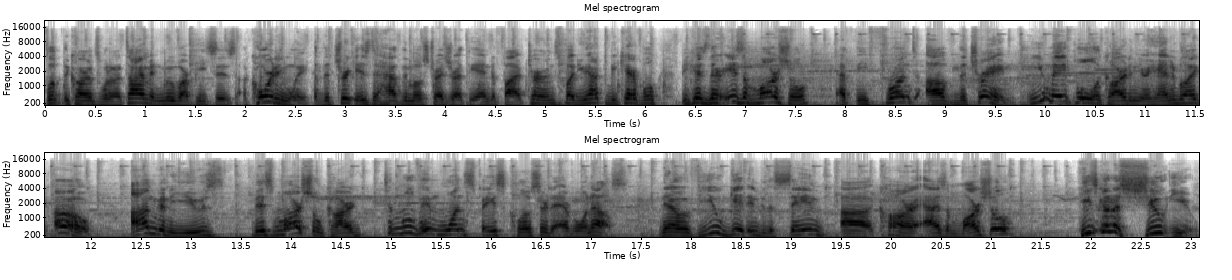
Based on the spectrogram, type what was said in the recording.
flip the cards one at a time and move our pieces accordingly. The trick is to have the most treasure at the end of five turns, but you have to be careful because there is a marshal at the front of the train. You may pull a card in your hand and be like, oh, I'm gonna use this marshal card to move him one space closer to everyone else. Now, if you get into the same uh, car as a marshal, he's gonna shoot you.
